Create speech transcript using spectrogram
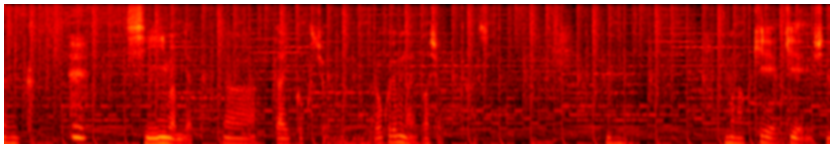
なんか、新今宮って、ああ、大黒町の、なんかろくでもない場所うん。まあなんか綺麗、綺麗ですしね。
